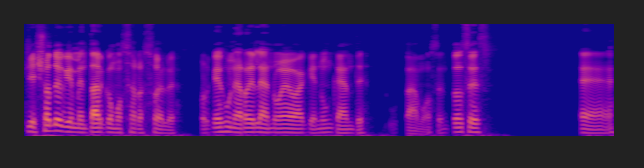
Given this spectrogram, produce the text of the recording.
que yo tengo que inventar cómo se resuelve. Porque es una regla nueva que nunca antes usamos. Entonces... Eh,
